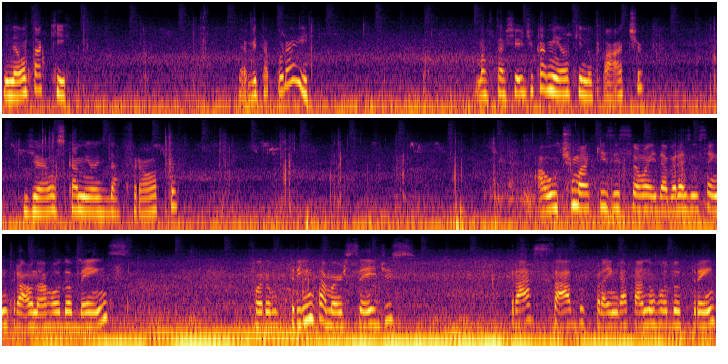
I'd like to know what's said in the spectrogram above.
E não tá aqui. Deve estar tá por aí. Mas tá cheio de caminhão aqui no pátio. Que já é os caminhões da frota. A última aquisição aí da Brasil Central na Rodobens foram 30 Mercedes traçado para engatar no Rodotrem.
